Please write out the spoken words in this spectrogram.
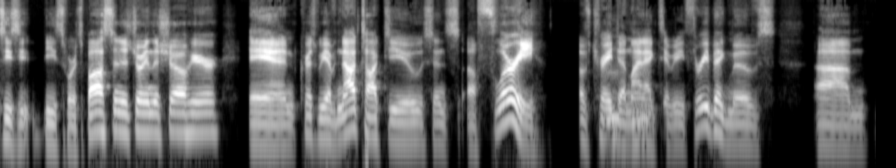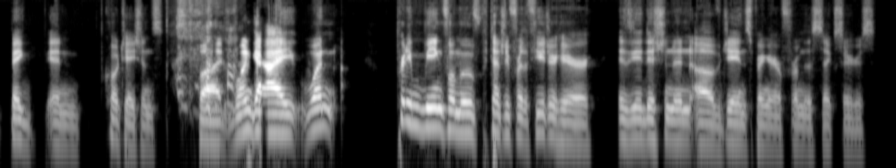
NBC Sports Boston is joining the show here. And Chris, we have not talked to you since a flurry of trade deadline Mhm. activity, three big moves, um, big in quotations. But one guy, one pretty meaningful move potentially for the future here is the addition of Jaden Springer from the Sixers.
